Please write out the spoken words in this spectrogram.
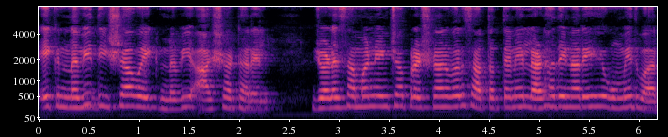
एक नवी दिशा व एक नवी आशा ठरेल. जनसामान्यांच्या प्रश्नांवर सातत्याने लढा देणारे हे उमेदवार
